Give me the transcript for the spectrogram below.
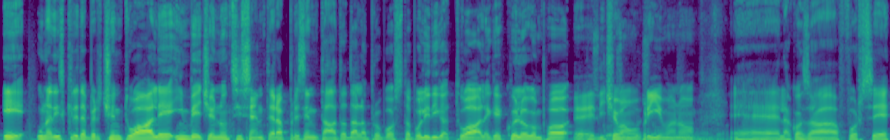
E una discreta percentuale invece non si sente rappresentata dalla proposta politica attuale, che è quello che un po' eh, dicevamo che prima, no? esatto. È la cosa, forse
